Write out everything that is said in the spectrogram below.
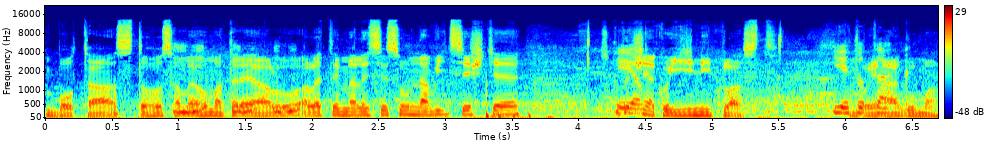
bota z toho samého mm-hmm, materiálu, mm-hmm. ale ty melisy jsou navíc ještě skutečně jo. jako jiný plast. Je to tak. Guma.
